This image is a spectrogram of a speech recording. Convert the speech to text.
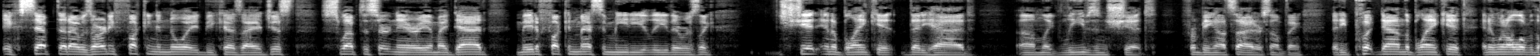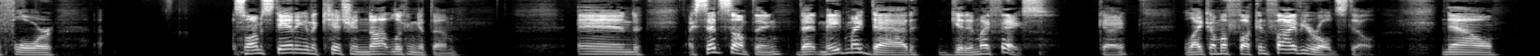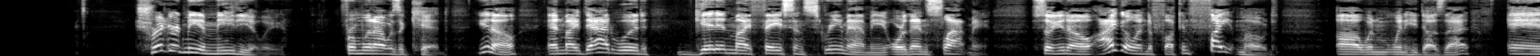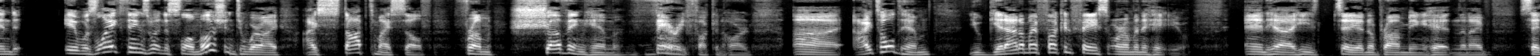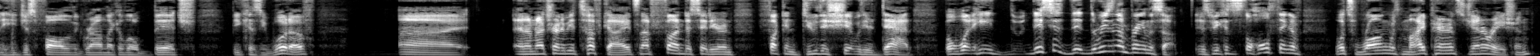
except that I was already fucking annoyed because I had just swept a certain area. My dad made a fucking mess immediately. There was like shit in a blanket that he had, um, like leaves and shit from being outside or something, that he put down the blanket and it went all over the floor. So I'm standing in the kitchen, not looking at them. And I said something that made my dad get in my face. Okay. Like I'm a fucking five year old still. Now, triggered me immediately from when I was a kid, you know, and my dad would get in my face and scream at me or then slap me. So, you know, I go into fucking fight mode uh, when when he does that. And it was like things went into slow motion to where I I stopped myself from shoving him very fucking hard. Uh, I told him, "You get out of my fucking face, or I'm gonna hit you." And uh, he said he had no problem being hit. And then I said he'd just fall to the ground like a little bitch because he would have. Uh, and I'm not trying to be a tough guy. It's not fun to sit here and fucking do this shit with your dad. But what he, this is the, the reason I'm bringing this up is because it's the whole thing of what's wrong with my parents' generation.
